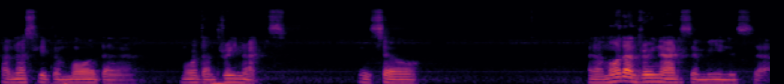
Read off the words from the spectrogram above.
cannot sleep more than more than three nights. So uh, more than three nights means uh,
